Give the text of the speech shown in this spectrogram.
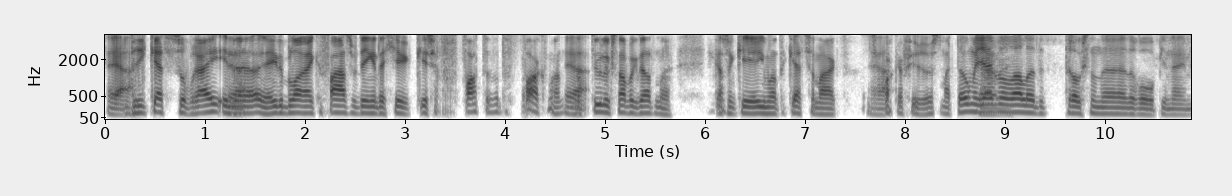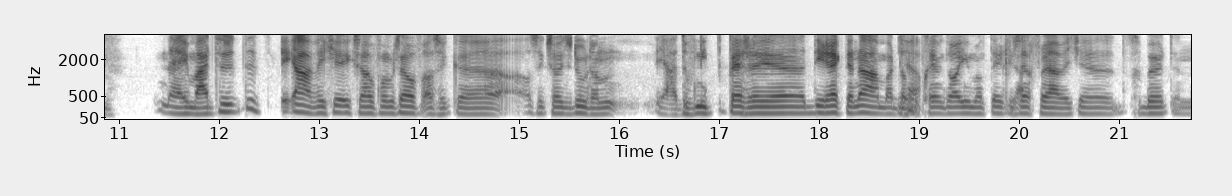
ja. drie catches op rij in Ja. eh, een hele belangrijke fase met dingen dat je een keer zegt, wat what the fuck man. Ja. Natuurlijk snap ik dat, maar ik als een keer iemand de catchen maakt, dus Ja. pak even je rust. Maar Thomas, Ja, jij wil wel de troostende de rol op je nemen. Nee, maar het, is- het- ja, weet je, ik zou voor mezelf, als ik, als ik zoiets doe, dan, ja, het hoeft niet per se eh, direct daarna, maar dat Ja. op een gegeven moment wel iemand tegen je Ja. zegt van, ja, weet je, het gebeurt. En,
